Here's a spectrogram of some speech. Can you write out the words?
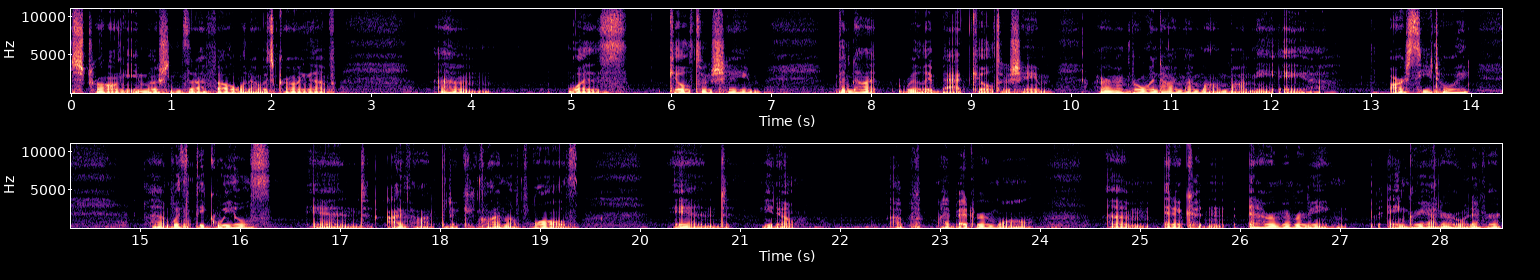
strong emotions that I felt when I was growing up um, was guilt or shame, but not really bad guilt or shame. I remember one time my mom bought me a uh, RC toy uh, with big wheels, and I thought that it could climb up walls and, you know, up my bedroom wall, um, and it couldn't. And I remember being angry at her or whatever.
